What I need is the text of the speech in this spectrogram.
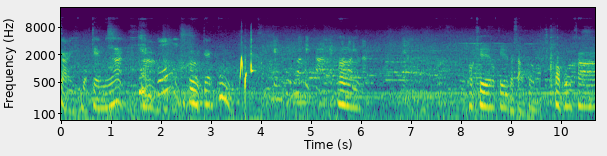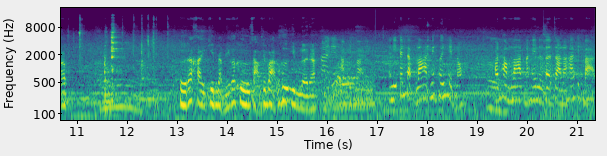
ไก่บวกแกงเนื้อ แกงอ่ากุ้งเออแกงกุ้งแกงกุ้งเพิ่มอีกจานไงเอออร่อยอยู่นะเนี่ยโอเค โอเคเดี๋ยวสั่งเพิ่มขอบคุณครับอืมคือถ้าใครกินแบบนี้ก็คือ 30 บาทก็คืออิ่มเลยนะ ใช่นี่สามสิบบาทเองอันนี้เป็นแบบราดไม่เคยเห็นเนาะเออเขาทำราดมาให้เลยแต่จานละห้าสิบบาท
